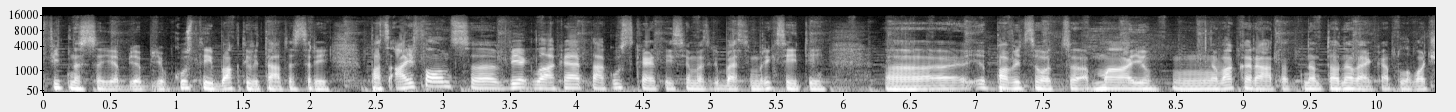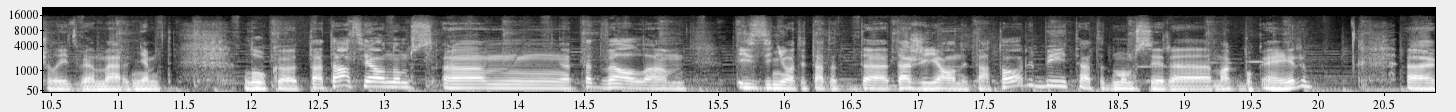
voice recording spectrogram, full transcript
fitnesa, jeb, jeb, jeb kustību aktivitātes arī pats iPhone uh, vieglāk, ērtāk uzskaitīs, ja mēs gribēsim riksītī uh, pavicot māju mm, vakarā, tad to nevajag Apple Watch līdzi vienmēr ņemt. Lūk, tā, tāds jaunums. Um, tad vēl um, izziņoti tātad, da- daži jauni datori bija. Tātad mums ir uh, MacBook Air. Uh,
